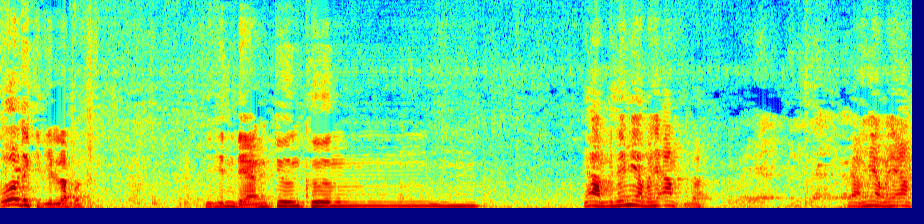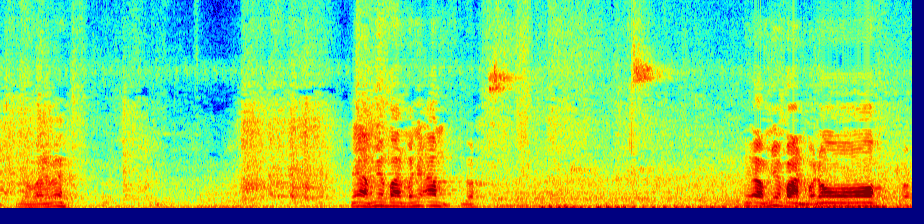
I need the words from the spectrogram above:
โอ้ได้กี่ดินแล้วคนกี่ดินแดงจึงคืงนี่อ่ำไม่ใช่เมียไม่ใช่อ่ำเดี๋ยวนี่อ่ำเมียไม่ใช่อ่ำเดี๋ยวไปไหมนี่อ่ำเมียบ้านไม่ใช่อ่ำเดี๋ยวนี่อ่ำเมียบ้านบ่นอเดี๋ยว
